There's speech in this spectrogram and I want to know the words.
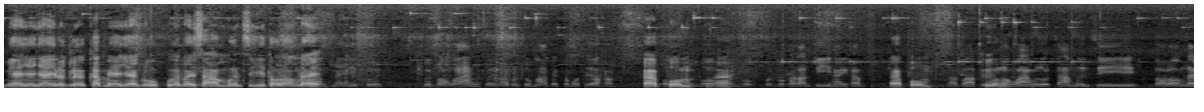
แม่ใหญ่ๆเลิกๆครับแม่แยกลูกเปิดไว้สามหมื่นสี่ต่อรองได้ครับแม่นี่เปิดเปิดท้องว่างเพื่อนมาคนสมมาแต่กับพ่เทือครับครับผมเพิ่นบอกอะเพิ่นบอกเพิ่นบอกการันตีให้ครับครับผมครับว่าคืเป็นอท้องว่างไปโดดสามหมื่นสี่ต่อรองได้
